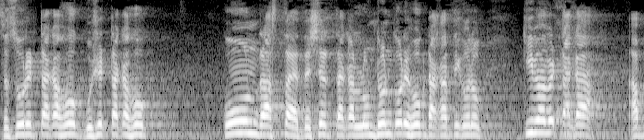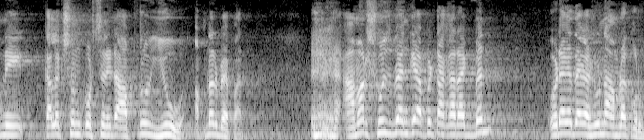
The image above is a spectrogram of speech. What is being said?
সে চোরের টাকা হোক, ঘুষের টাকা হোক, কোন রাস্তায় দেশের টাকা লুণ্ঠন করে হোক, ডাকাতি করে হোক, কীভাবে টাকা আপনি কালেকশন করছেন, এটা আপ টু ইউ আপনার ব্যাপার। আমার সুইস ব্যাংকে আপনি টাকা রাখবেন, ওটাকে দেখাশোনা আমরা করব।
